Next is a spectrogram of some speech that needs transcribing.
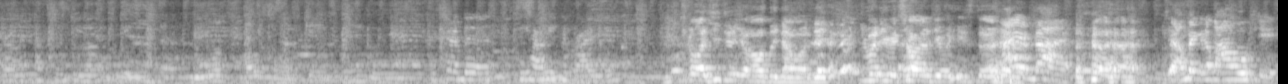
really custom. He's trying to see how he can ride you. I feel like you're doing your own thing now, Nick. You weren't even trying to do what he's doing. I am not. Yeah, I'm making up my own shit.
